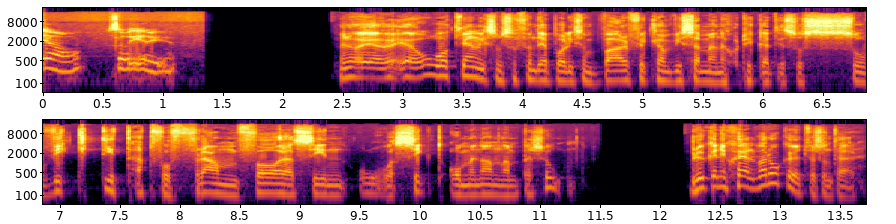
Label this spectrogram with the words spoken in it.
Ja, så är det ju. Men jag, jag, jag återigen liksom så funderar på liksom, varför kan vissa människor tycka att det är så, så viktigt att få framföra sin åsikt om en annan person? Brukar ni själva råka ut för sånt här?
